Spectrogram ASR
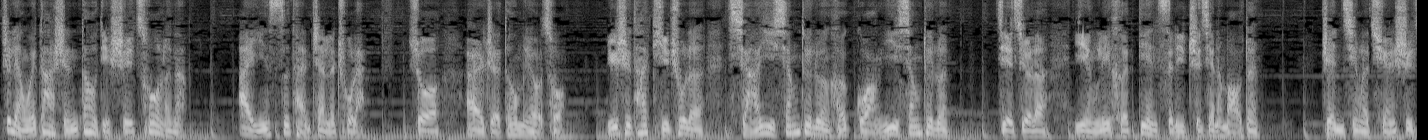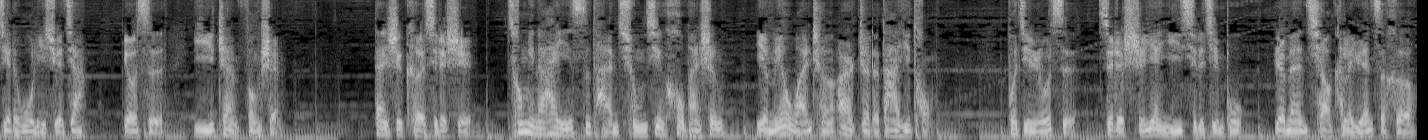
这两位大神到底谁错了呢？爱因斯坦站了出来，说二者都没有错。于是他提出了狭义相对论和广义相对论，解决了引力和电磁力之间的矛盾，震惊了全世界的物理学家，由此一战封神。但是可惜的是，聪明的爱因斯坦穷尽后半生也没有完成二者的大一统。不仅如此，随着实验仪器的进步，人们撬开了原子核，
